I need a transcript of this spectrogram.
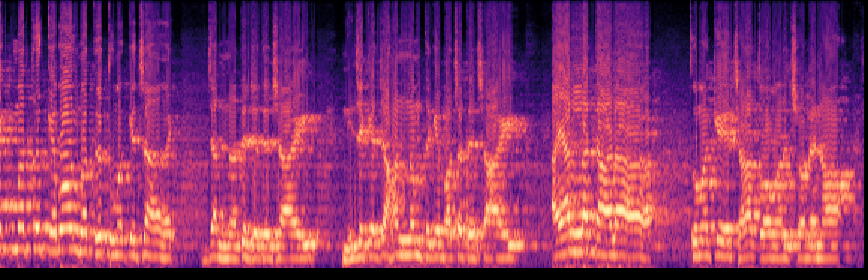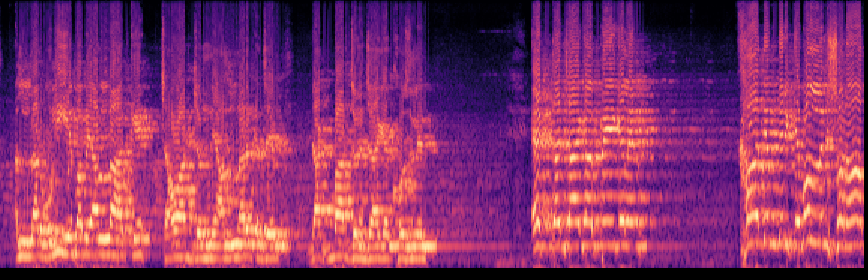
একমাত্র কেবলমাত্র তোমাকে চাই, জান্নাতে যেতে চাই। নিজেকে জাহান্নাম থেকে বাঁচাতে চাই। আয় আল্লাহ তোমাকে ছাড়া তো আমার চলে না। আল্লাহর ওলি এভাবে আল্লাহকে চাওয়ার জন্য আল্লাহর কাছে ডাকবার জন্য জায়গা খুঁজলেন। একটা জায়গা পেয়ে গেলেন। খাদেমদেরকে বললেন শোনাব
